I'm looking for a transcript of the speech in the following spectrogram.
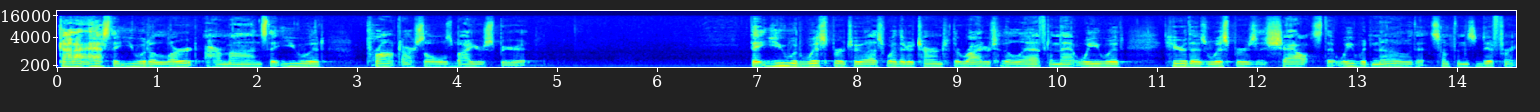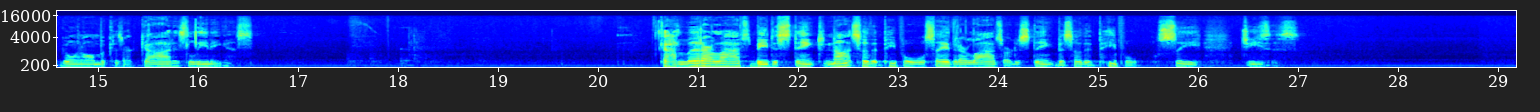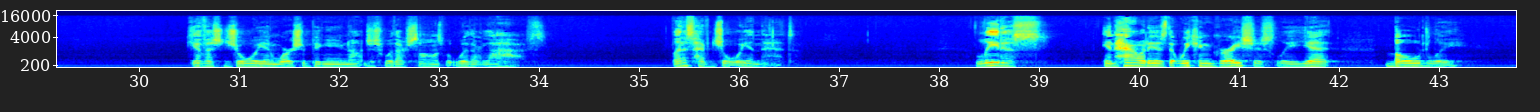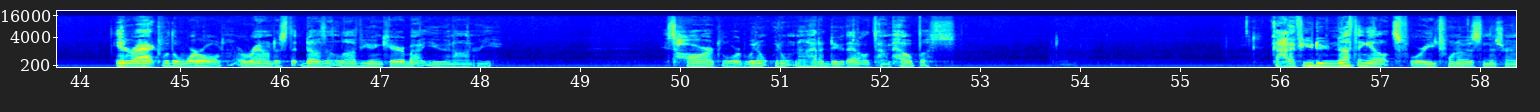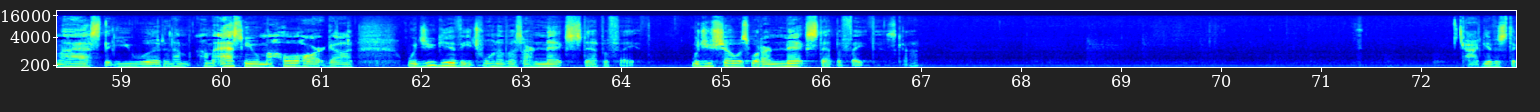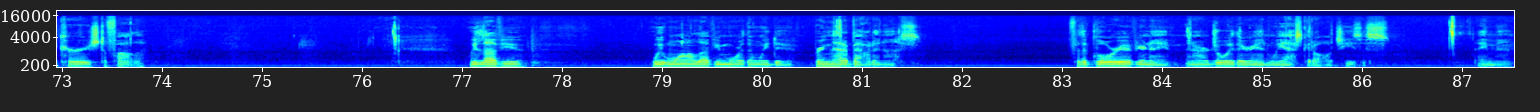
God, I ask that you would alert our minds, that you would prompt our souls by your Spirit that you would whisper to us whether to turn to the right or to the left, and that we would hear those whispers as shouts, that we would know that something's different going on because our God is leading us. God, let our lives be distinct, not so that people will say that our lives are distinct, but so that people will see Jesus. Give us joy in worshiping you, not just with our songs, but with our lives. Let us have joy in that. Lead us in how it is that we can graciously yet boldly interact with a world around us that doesn't love you and care about you and honor you. It's hard, Lord. We don't, we don't know how to do that all the time. Help us. God, if you do nothing else for each one of us in this room, I ask that you would. And I'm, I'm asking you with my whole heart, God, would you give each one of us our next step of faith? Would you show us what our next step of faith is, God? God, give us the courage to follow. We love you. We want to love you more than we do. Bring that about in us. For the glory of your name and our joy therein, we ask it all, Jesus. Amen.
